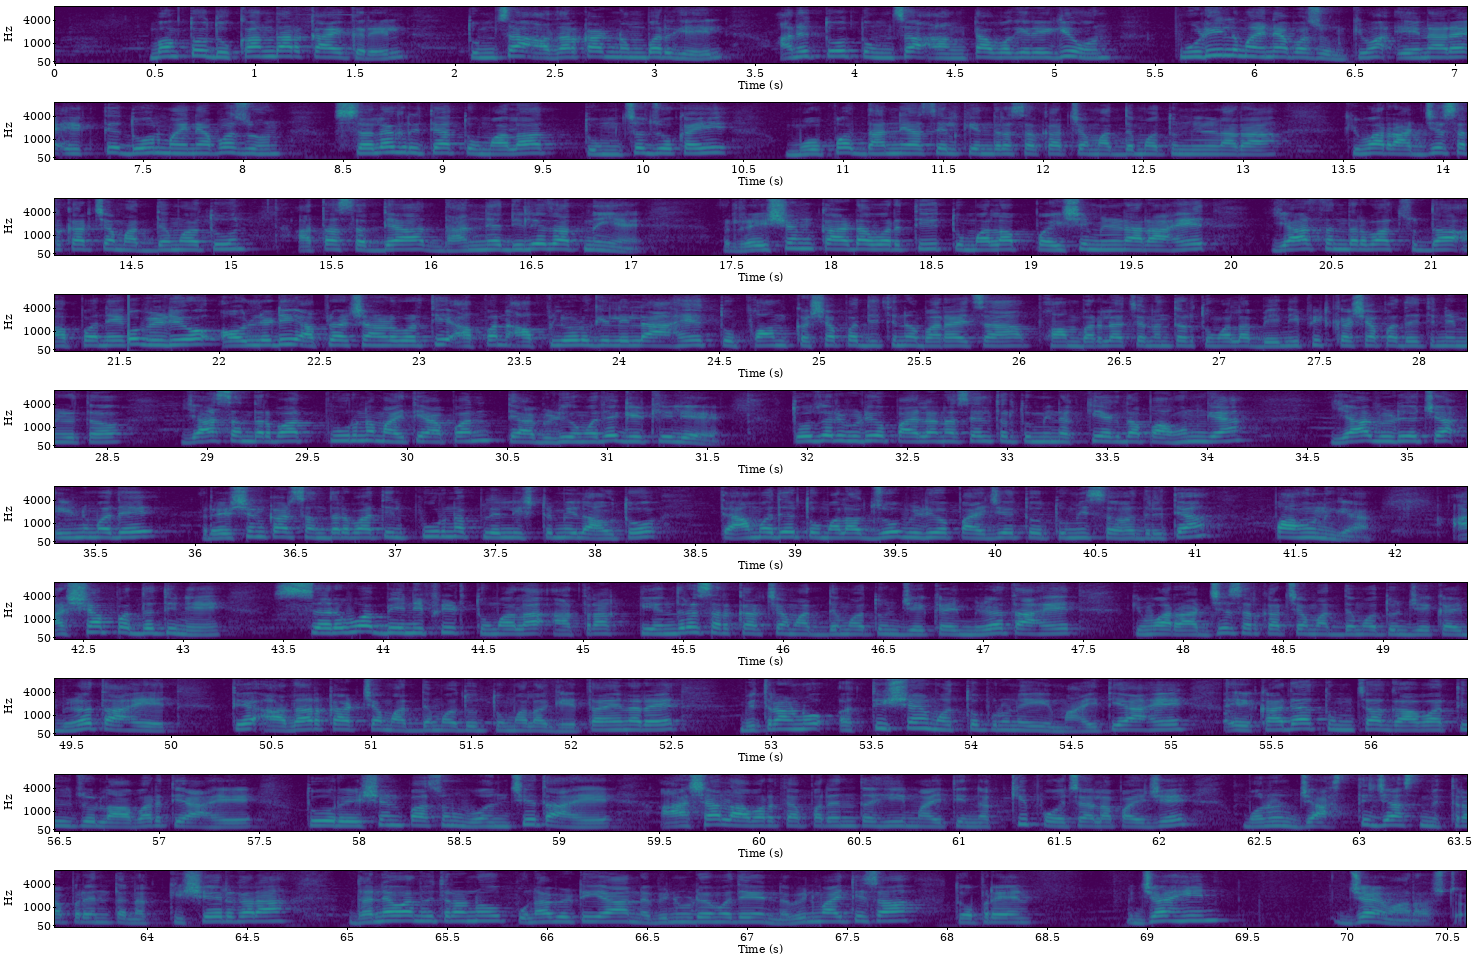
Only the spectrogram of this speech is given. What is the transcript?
मग तो दुकानदार काय करेल? तुमचा आधार कार्ड नंबर घेईल आणि तो तुमचा अंगठा वगैरे घेऊन पुढील महिन्यापासून किंवा येणाऱ्या एक ते दोन महिन्यापासून सलगरित्या तुम्हाला तुमचं जो काही मोफत धान्य असेल केंद्र सरकारच्या माध्यमातून मिळणारा किंवा राज्य सरकारच्या माध्यमातून आता सध्या धान्य दिले जात नाही आहे रेशन कार्डावरती तुम्हाला पैसे मिळणार आहेत. या संदर्भात सुद्धा आपण एक व्हिडिओ ऑलरेडी आपल्या चॅनलवरती आपण अपलोड केलेला आहे. तो फॉर्म कशा पद्धतीनं भरायचा? फॉर्म भरल्याच्या नंतर तुम्हाला बेनिफिट कशा पद्धतीने मिळतं? या संदर्भात पूर्ण माहिती आपण त्या व्हिडिओमध्ये घेतलेली आहे. तो जर व्हिडिओ पाहिला नसेल तर तुम्ही नक्की एकदा पाहून घ्या. या व्हिडिओच्या एंडमध्ये रेशन कार्ड संदर्भातील पूर्ण प्लेलिस्ट मी लावतो. त्यामध्ये तुम्हाला जो व्हिडिओ पाहिजे तो तुम्ही सहजरित्या पाहून घ्या. अशा पद्धतीने सर्व बेनिफिट तुम्हाला आता केंद्र सरकारच्या माध्यमातून जे काही मिळत आहेत किंवा राज्य सरकारच्या माध्यमातून जे काही मिळत आहेत ते आधार कार्डच्या माध्यमातून तुम्हाला घेता येणार आहेत. मित्रांनो अतिशय महत्त्वपूर्ण ही माहिती आहे. एखाद्या तुमच्या गावातील जो लाभार्थी आहे तो रेशनपासून वंचित आहे अशा लाभार्थ्यापर्यंत ही माहिती नक्की पोहोचायला पाहिजे. म्हणून जास्तीत जास्त मित्रापर्यंत नक्की शेअर करा. धन्यवाद मित्रांनो. पुन्हा भेटूया नवीन व्हिडिओमध्ये नवीन माहितीचा. तोपर्यंत जय हिंद जय महाराष्ट्र.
